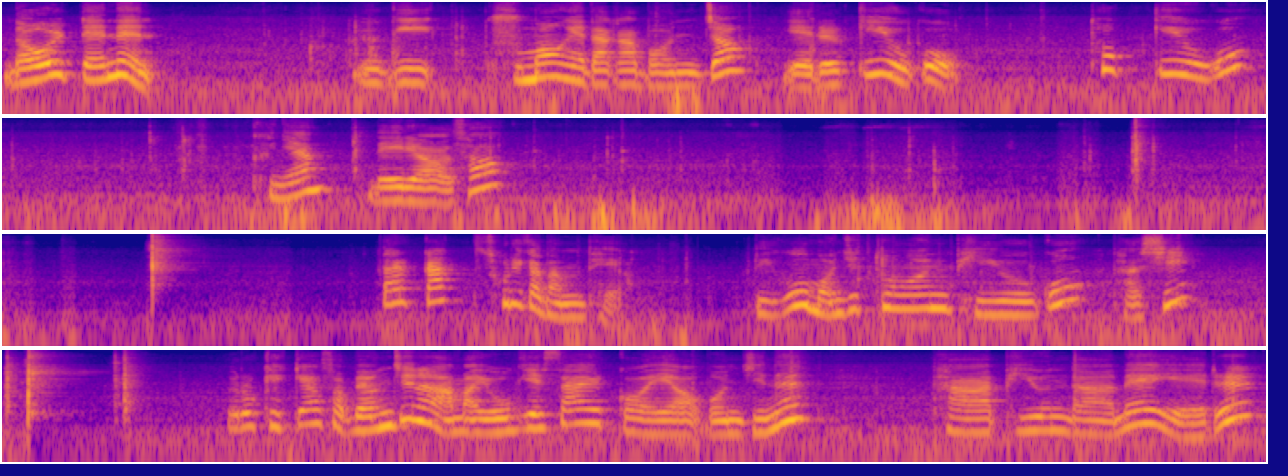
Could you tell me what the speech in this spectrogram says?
넣을 때는 여기 구멍에다가 먼저 얘를 끼우고 톡 끼우고 그냥 내려서 딸깍 소리가 나면 돼요. 그리고 먼지통은 비우고 다시 이렇게 껴서 먼지는 아마 여기에 쌓일 거예요. 먼지는 다 비운 다음에 얘를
